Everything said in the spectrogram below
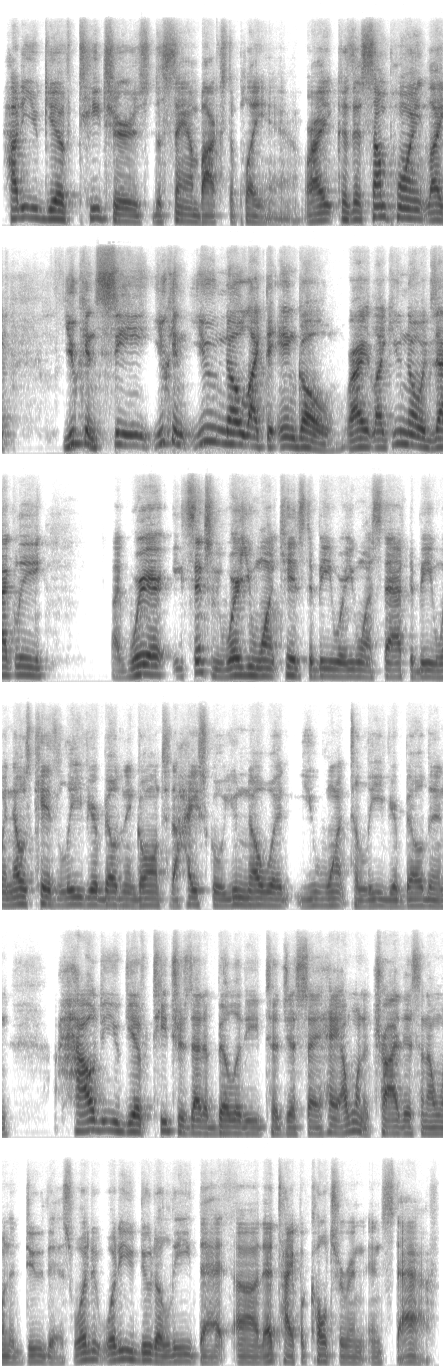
how do you give teachers the sandbox to play in right? Because at some point like you can see you can you know like the end goal right like you know exactly like where essentially where you want kids to be, where you want staff to be. When those kids leave your building and go on to the high school, you know what you want to leave your building. How do you give teachers that ability to just say, "Hey, I want to try this and I want to do this"? What do, what do you do to lead that uh, that type of culture and, in staff?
